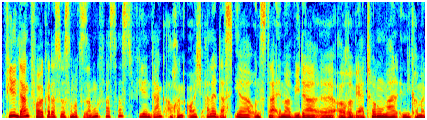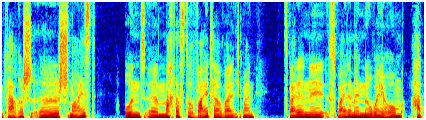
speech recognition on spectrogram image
vielen Dank, Volker, dass du das nochmal zusammengefasst hast. Vielen Dank auch an euch alle, dass ihr uns da immer wieder äh, eure Wertungen mal in die Kommentare sch äh, schmeißt. Und äh, macht das doch weiter, weil ich meine, Spider- Spider-Man No Way Home hat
